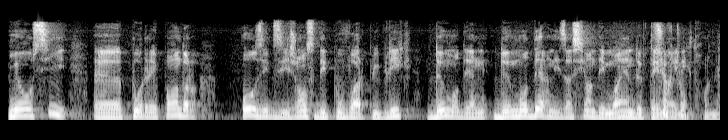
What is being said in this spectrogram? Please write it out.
mais aussi euh, pour répondre aux exigences des pouvoirs publics de, de modernisation des moyens de paiement électronique.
